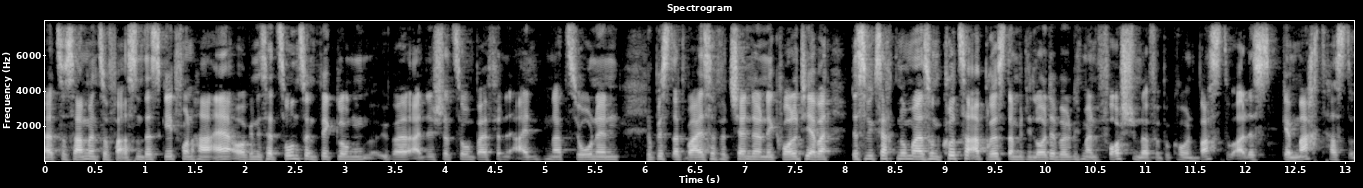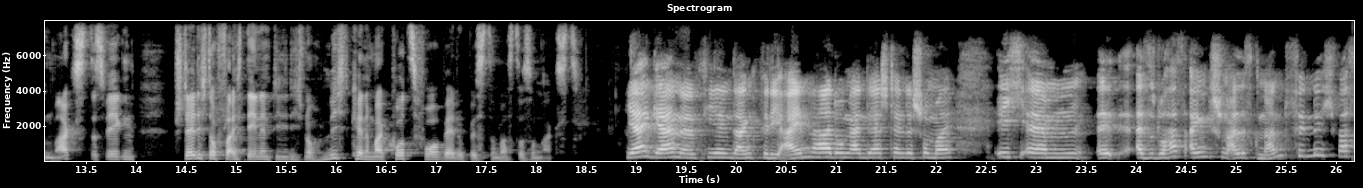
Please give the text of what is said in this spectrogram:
äh, zusammenzufassen. Das geht von HR, Organisationsentwicklung über eine Station bei Vereinten Nationen. Du bist Advisor für Gender and Equality, aber das ist wie gesagt nur mal so ein kurzer Abriss, damit die Leute wirklich mal eine Vorstellung dafür bekommen, was du alles gemacht hast und magst. Deswegen stell dich doch vielleicht denen, die dich noch nicht kennen, mal kurz vor, wer du bist und was du so magst. Ja, gerne. Vielen Dank für die Einladung an der Stelle schon mal. Ich, ähm, äh, also du hast eigentlich schon alles genannt, finde ich, was,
